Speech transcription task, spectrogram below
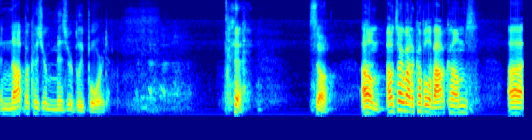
and not because you're miserably bored. so, um, I'll talk about a couple of outcomes uh,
